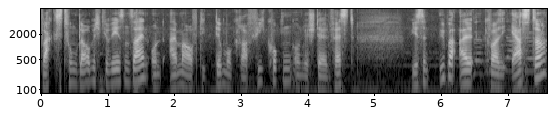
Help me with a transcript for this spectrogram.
Wachstum, glaube ich, gewesen sein. Und einmal auf die Demografie gucken und wir stellen fest, wir sind überall quasi Erster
